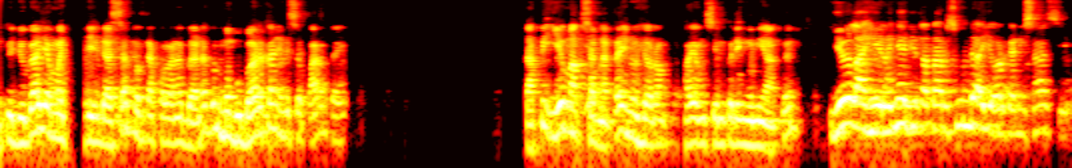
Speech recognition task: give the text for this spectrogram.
itu juga yang menjadi dasar kolonial Belanda membubarkan ini separtai. Tapi ia nata yang orang yang simpering muniakan, ia lahirnya di Tatar Sunda, ia organisasi.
